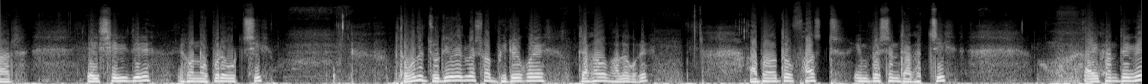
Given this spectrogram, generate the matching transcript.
আর এই সিঁড়ি দিয়ে এখন উপরে উঠছি। তোমাদের যদিও এগুলো সব ভিডিও করে দেখাবো ভালো করে। আপাতত ফার্স্ট ইমপ্রেশন দেখাচ্ছি। আর এখান থেকে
